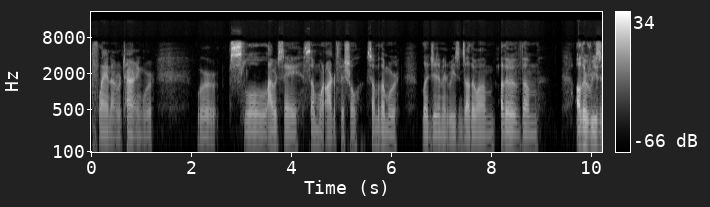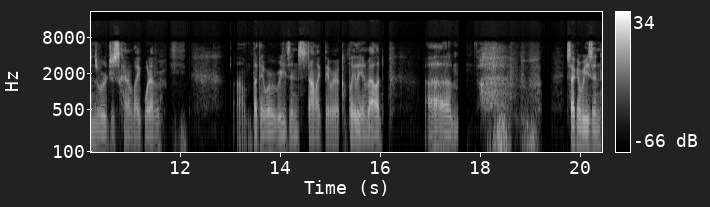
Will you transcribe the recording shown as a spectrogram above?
planned on retiring were were sl- I would say somewhat artificial. Some of them were legitimate reasons. Other um, other of them, other reasons were just kind of like whatever. Um, but they were reasons. It's not like they were completely invalid. Um, second reason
